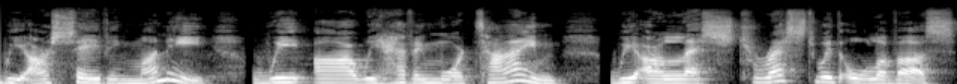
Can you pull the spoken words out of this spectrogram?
we are saving money. We are we having more time. We are less stressed with all of us.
